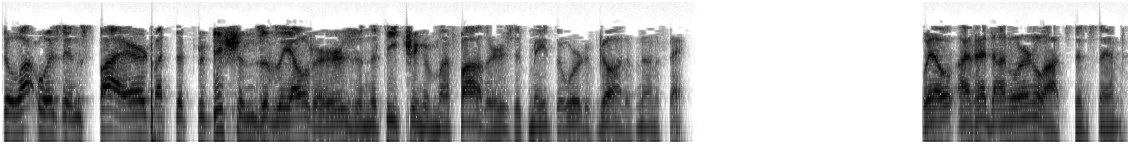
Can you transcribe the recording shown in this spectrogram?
to what was inspired, but the traditions of the elders and the teaching of my fathers had made the Word of God of none effect. Well, I've had to unlearn a lot since then.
